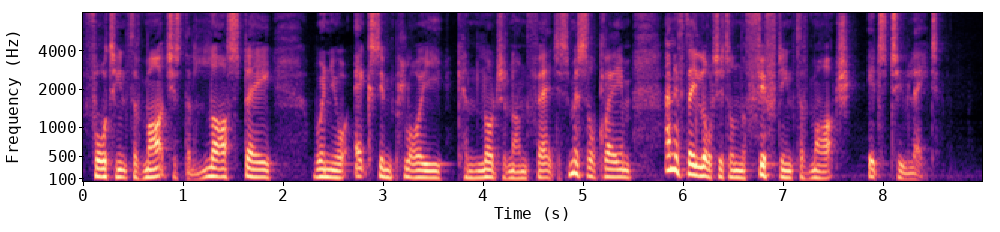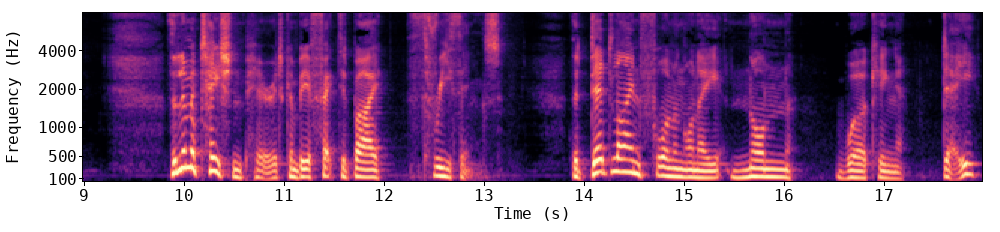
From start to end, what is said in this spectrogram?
14th of March is the last day when your ex employee can lodge an unfair dismissal claim, and if they lodge it on the 15th of March, it's too late. The limitation period can be affected by three things the deadline falling on a non working day,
